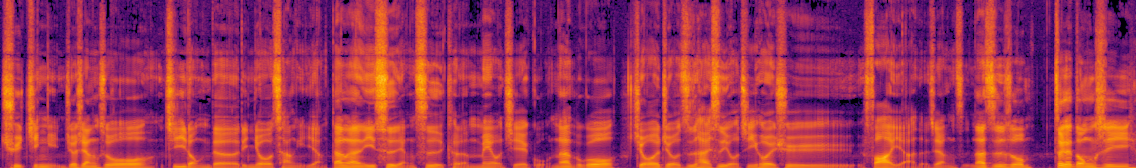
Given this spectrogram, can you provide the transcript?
去经营，就像说基隆的林佑昌一样，当然一次两次可能没有结果，那不过久而久之还是有机会去发芽的这样子，那只是说。这个东西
